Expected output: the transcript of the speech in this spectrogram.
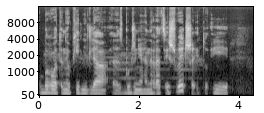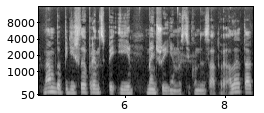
обороти необхідні для е, збудження генерації швидше, і, і нам би підійшли, в принципі, і меншої ємності конденсатора. Але так,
